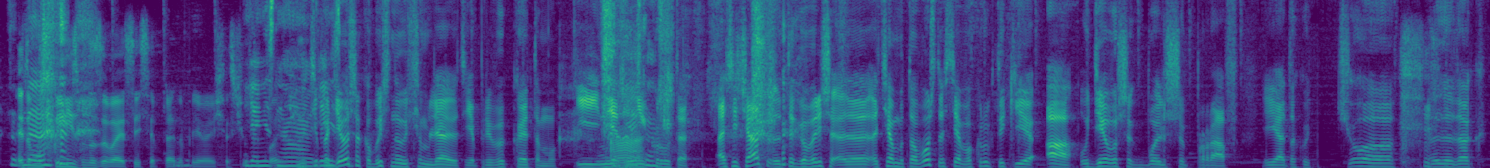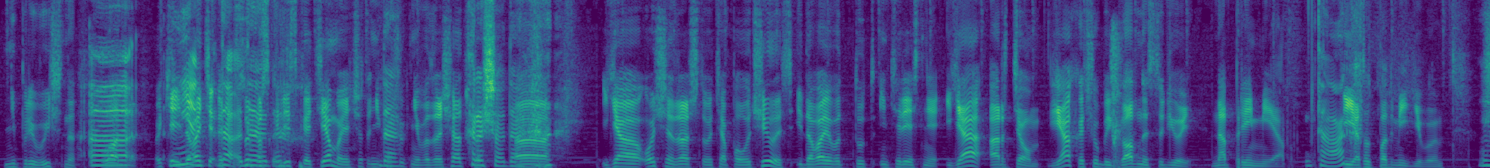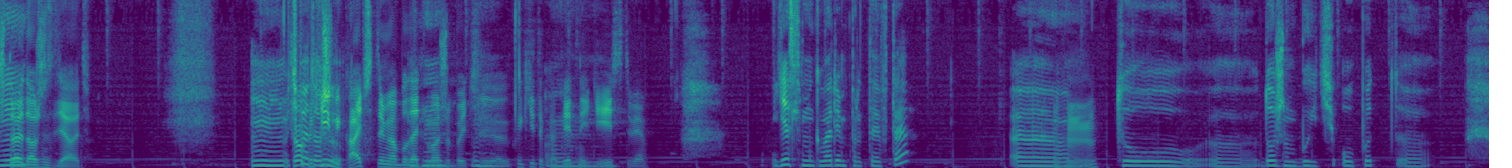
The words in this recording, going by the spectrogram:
Это да. мускулизм называется, если я правильно понимаю сейчас. Я не знаю. Ну, типа, девушек обычно ущемляют, я привык к этому. И нет, это не круто. А сейчас э, ты говоришь э, о тему того, что все вокруг такие, а, у девушек больше прав. И я такой, чё? Это так непривычно. А, Ладно, окей, нет, давайте, да, это да, супер да. склизкая тема, я что-то не Да. хочу к ней возвращаться. Хорошо, да. Я очень рад, что у тебя получилось. И давай вот тут интереснее. Я Артем. Я хочу быть главной судьей. Например. Так. И я тут подмигиваю. Мгм. Что я должен сделать? М, Что, какими тоже- качествами обладать, Мгм, может быть? э, Какие-то конкретные М. действия? Если мы говорим про ТФТ, э, Мгм. то э, должен быть опыт. э,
